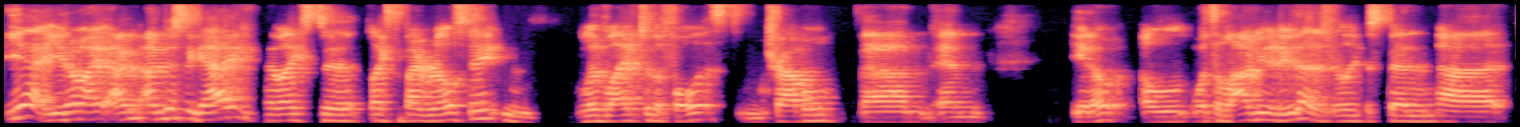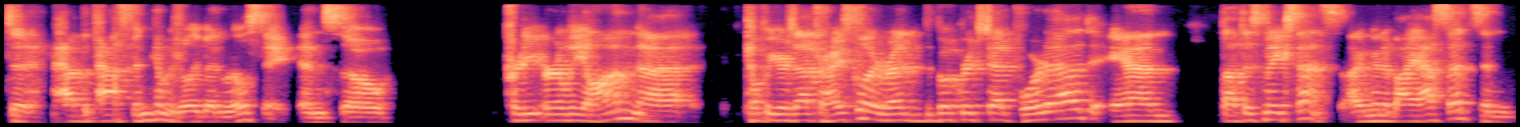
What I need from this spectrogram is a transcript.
Yeah, you know, I, I'm I'm just a guy that likes to likes to buy real estate and live life to the fullest and travel um, and you know, what's allowed me to do that is really just been uh, to have the passive income has really been real estate. And so, pretty early on, uh, a couple years after high school, I read the book Rich Dad Poor Dad and thought this makes sense. I'm going to buy assets and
